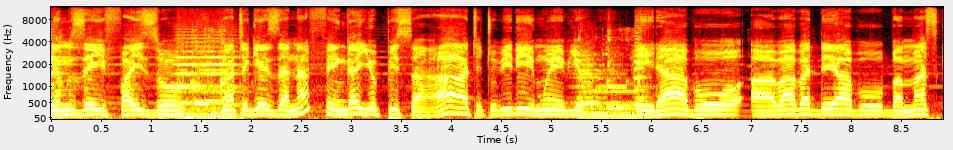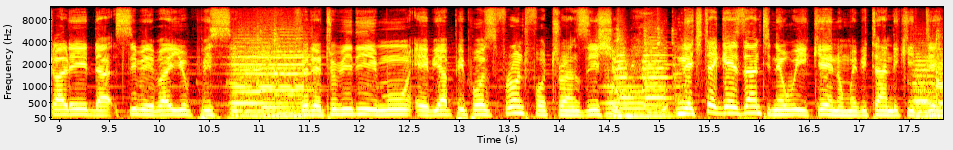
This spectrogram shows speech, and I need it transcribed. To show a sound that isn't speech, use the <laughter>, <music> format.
ne muzeyi faizo nategeeza naffe nga upisa a tetubiriimu ebyo. Era abo ababaddeyo abo bamaskaleda si be ba upc ffe tetubiriimu ebya peoples front for transition nekitegeeza nti ne wiiki eno mwe bitandikidde.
